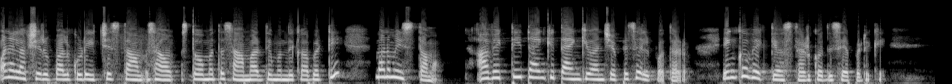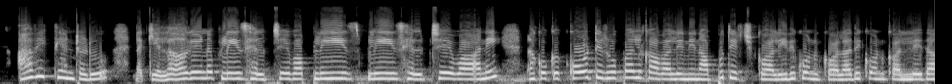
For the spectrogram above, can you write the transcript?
మన లక్ష రూపాయలు కూడా ఇచ్చే స్థా- సా- స్తోమత సామర్థ్యం ఉంది కాబట్టి మనం ఇస్తాము. ఆ వ్యక్తి థ్యాంక్ యూ థ్యాంక్ యూ అని చెప్పేసి వెళ్ళిపోతాడు. ఇంకో వ్యక్తి వస్తాడు కొద్దిసేపటికి. ఆ వ్యక్తి అంటాడు నాకు ఎలాగైనా ప్లీజ్ హెల్ప్ చేయవా ప్లీజ్ ప్లీజ్ హెల్ప్ చేయవా అని నాకు ఒక కోటి రూపాయలు కావాలి నేను అప్పు తీర్చుకోవాలి ఇది కొనుక్కోవాలి అది కొనుక్కోవాలి లేదా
